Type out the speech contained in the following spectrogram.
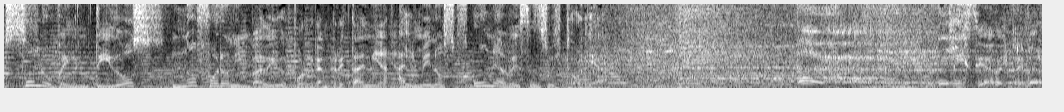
solo 22 no fueron invadidos por Gran Bretaña al menos una vez en su historia. Ah, delicias del primer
